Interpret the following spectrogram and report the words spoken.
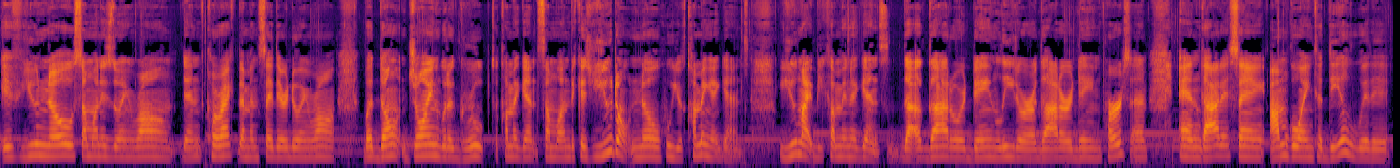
If you know someone is doing wrong, then correct them and say they're doing wrong. But don't join with a group to come against someone because you don't know who you're coming against. You might be coming against a God ordained leader or a God ordained person, and God is saying, I'm going to deal with it.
